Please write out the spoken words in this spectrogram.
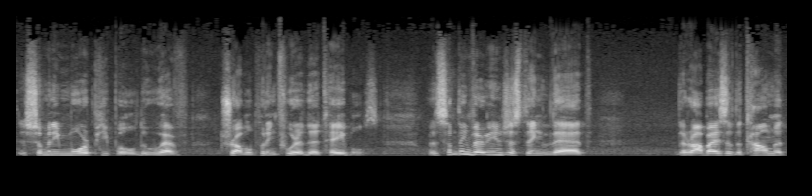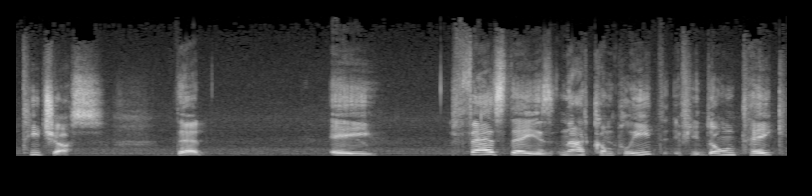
There's so many more people who have trouble putting food at their tables. But it's something very interesting that the rabbis of the Talmud teach us that a fast day is not complete if you don't take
